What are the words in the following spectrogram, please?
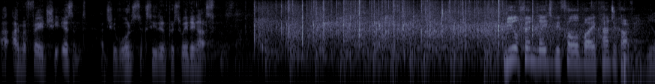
Uh, I'm afraid she isn't, and she won't succeed in persuading us. Neil Findlay to be followed by Patrick Harvey. Neil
